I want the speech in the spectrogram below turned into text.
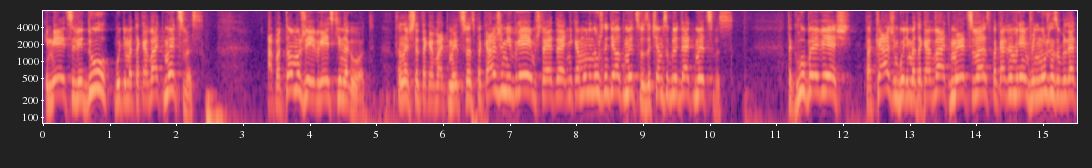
Имеется в виду, будем атаковать Мецвас а потом уже еврейский народ. Что значит атаковать митцвас? Покажем евреям, что это никому не нужно делать митцвас. Зачем соблюдать митцвас? Это глупая вещь. Покажем, будем атаковать митцвас, покажем евреям, что не нужно соблюдать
